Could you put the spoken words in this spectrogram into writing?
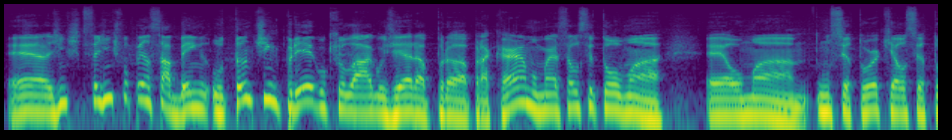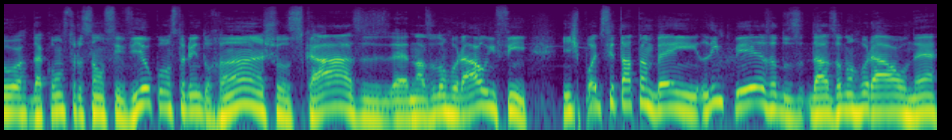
É, a gente, se a gente for pensar bem, o tanto de emprego que o lago gera para Carmo, Marcelo citou uma, é, uma, um setor que é o setor da construção civil, construindo ranchos, casas, é, na zona rural, enfim. A gente pode citar também limpeza dos, da zona rural, né?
